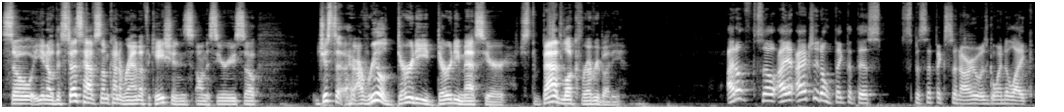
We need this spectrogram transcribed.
So you know, this does have some kind of ramifications on the series. So just a, a real dirty, dirty mess here. Just a bad look for everybody. I don't. So I, I actually don't think that this specific scenario is going to like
